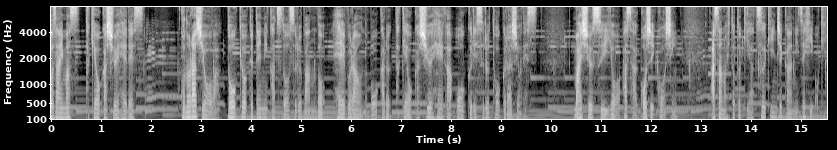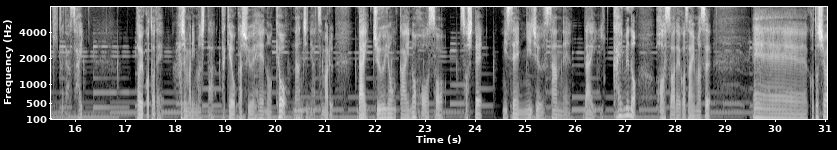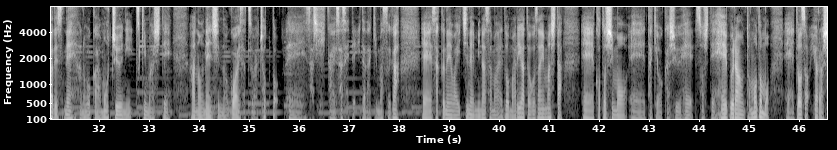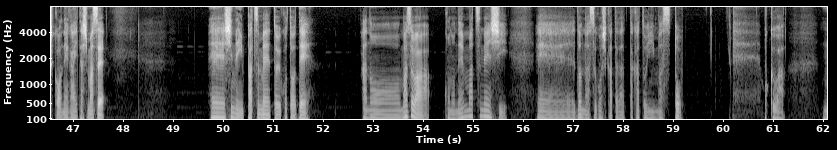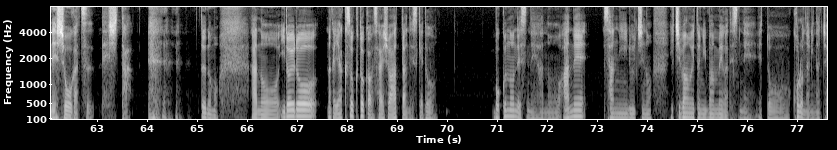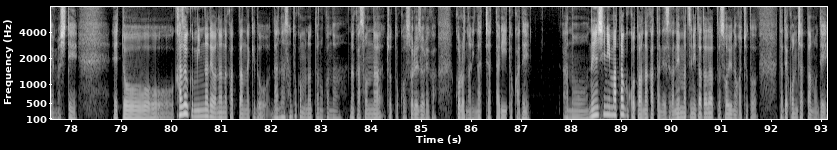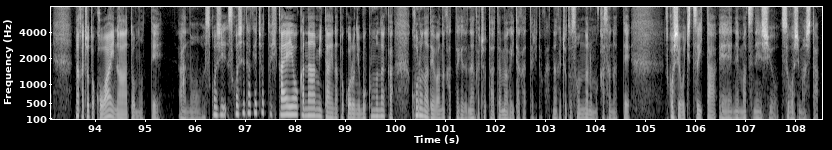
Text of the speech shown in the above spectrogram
ございます。竹岡修平です。このラジオは東京拠点に活動するバンドヘイブラウンのボーカル竹岡修平がお送りするトークラジオです。毎週水曜朝5時更新。朝のひとときや通勤時間にぜひお聞きください。ということで始まりました竹岡修平の今日何時に集まる第14回の放送。そして2023年第1回目の放送でございます。えー、今年はですね、あの僕は夢中につきまして、あの年始のご挨拶はちょっと、えー、差し控えさせていただきますが、えー、昨年は1年皆様どうもありがとうございました。えー、今年も、えー、竹岡修平、そしてヘイブラウンともども、えー、どうぞよろしくお願いいたします。えー、新年一発目ということで、あのー、まずはこの年末年始、えー、どんな過ごし方だったかと言いますと、僕は寝正月でした。というのも、あの、いろいろなんか約束とかは最初あったんですけど、僕のですね、あの、姉3人いるうちの一番上と2番目がですね、えっと、コロナになっちゃいまして、えっと、家族みんなではならなかったんだけど、旦那さんとかもなったのかな？なんかそんな、ちょっとこう、それぞれがコロナになっちゃったりとかで、あの、年始にまたぐことはなかったんですが、年末にダダダッとそういうのがちょっと立て込んじゃったので、なんかちょっと怖いなと思って、あの、少し、少しだけちょっと控えようかな、みたいなところに、僕もなんかコロナではなかったけど、なんかちょっと頭が痛かったりとか、なんかちょっとそんなのも重なって、少し落ち着いた、えー、年末年始を過ごしました。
